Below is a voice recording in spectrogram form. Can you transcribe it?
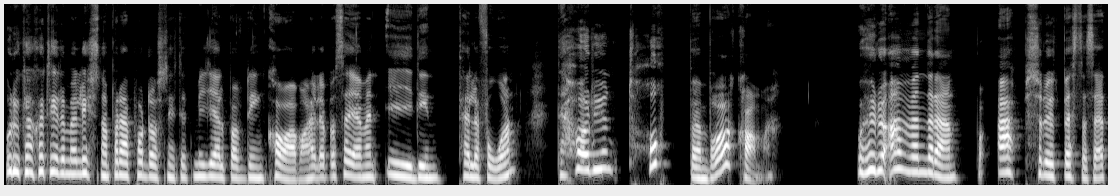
Och du kanske till och med lyssnar på det här poddavsnittet med hjälp av din kamera, höll jag på att säga, men i din telefon. Där har du ju en toppenbra kamera. Och hur du använder den på absolut bästa sätt,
